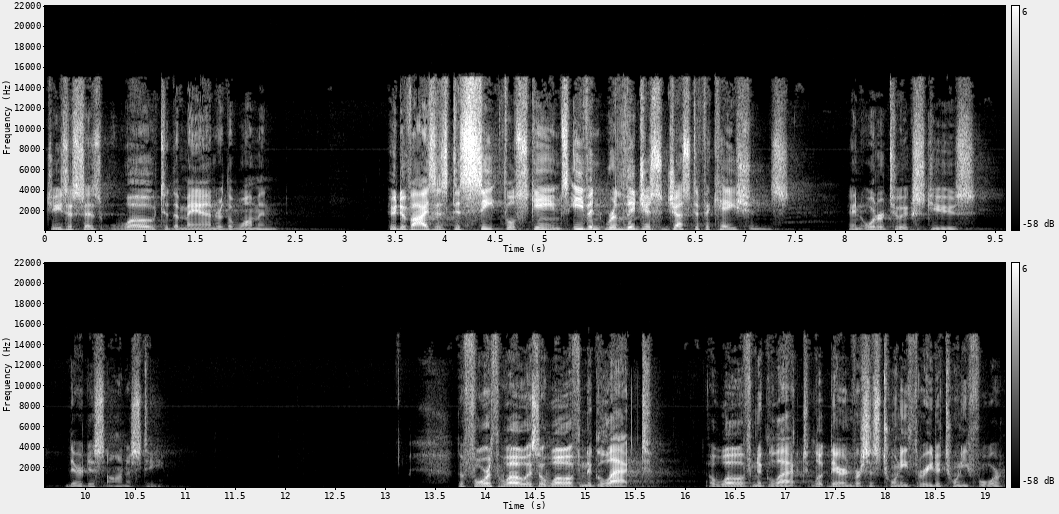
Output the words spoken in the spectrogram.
Jesus says, Woe to the man or the woman who devises deceitful schemes, even religious justifications, in order to excuse their dishonesty. The fourth woe is a woe of neglect. A woe of neglect. Look there in verses 23 to 24.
